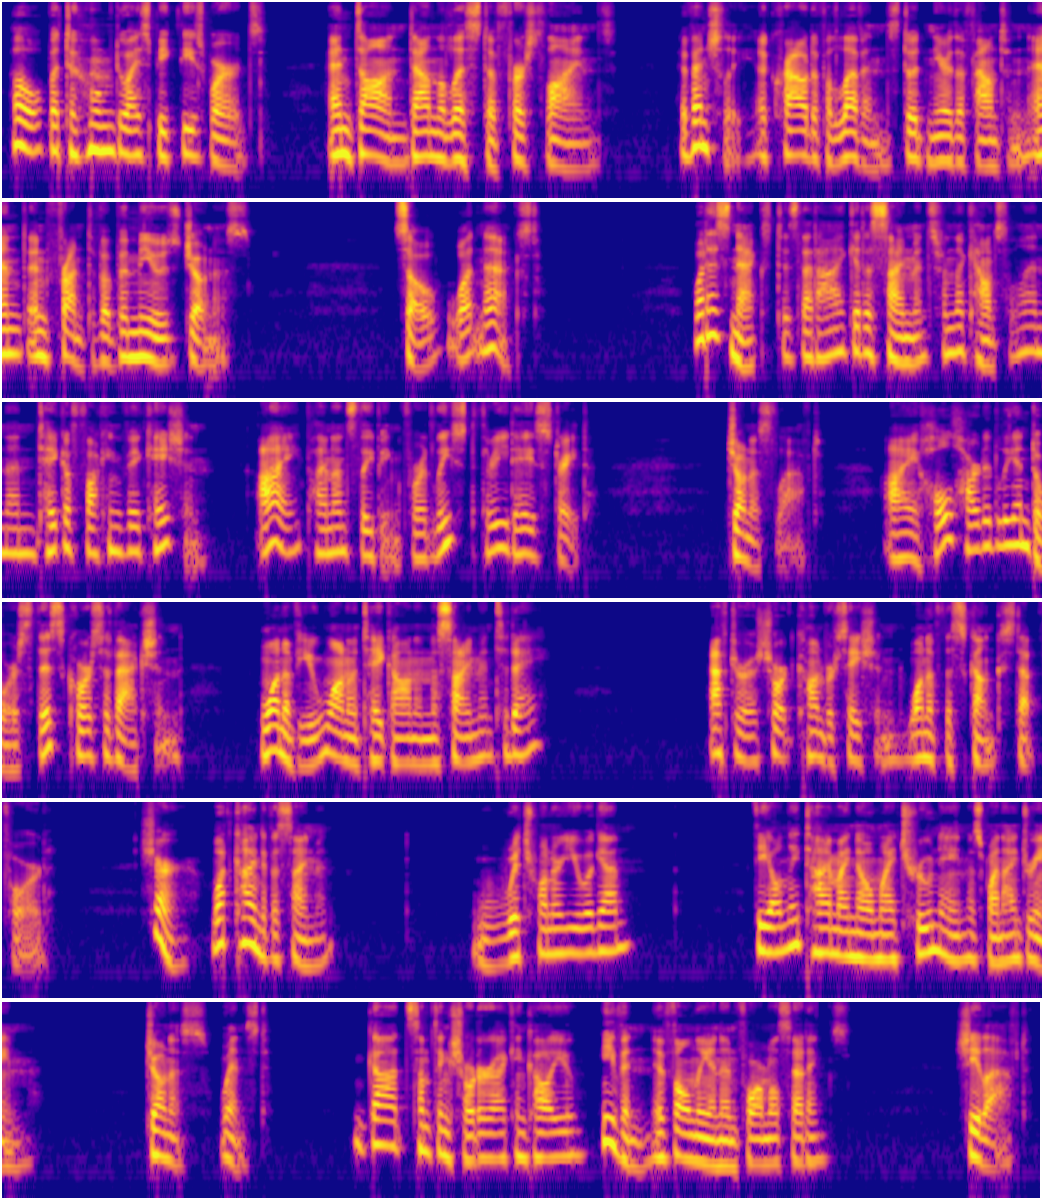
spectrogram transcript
Oh, but to whom do I speak these words? And Don down the list of first lines. Eventually, a crowd of eleven stood near the fountain and in front of a bemused Jonas. So, what next? What is next is that I get assignments from the council and then take a fucking vacation. I plan on sleeping for at least three days straight. Jonas laughed. I wholeheartedly endorse this course of action. One of you want to take on an assignment today? After a short conversation, one of the skunks stepped forward. Sure, what kind of assignment? Which one are you again? The only time I know my true name is when I dream. Jonas winced. Got something shorter I can call you, even if only in informal settings? She laughed.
